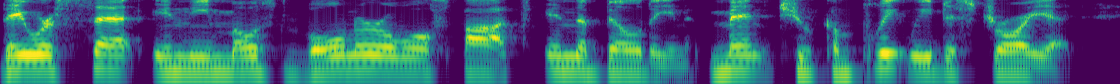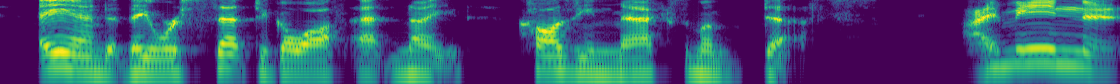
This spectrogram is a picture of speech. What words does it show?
They were set in the most vulnerable spots in the building, meant to completely destroy it. And they were set to go off at night, causing maximum deaths. I mean,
